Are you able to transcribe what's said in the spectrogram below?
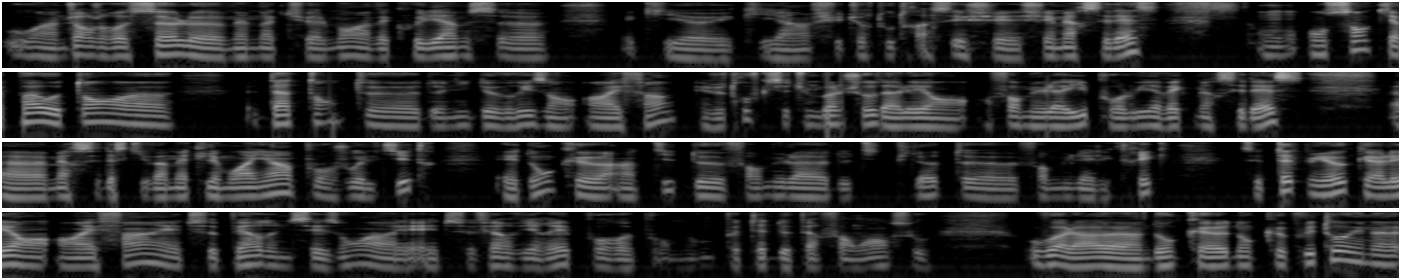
ou un George Russell euh, même actuellement avec Williams qui, qui a un futur tout tracé chez, chez Mercedes. On, on sent qu'il n'y a pas autant d'attente de Nick De Vries en, en, F1 et je trouve que c'est une bonne chose d'aller en, en Formula I pour lui avec Mercedes. Mercedes qui va mettre les moyens pour jouer le titre et donc un titre de Formula de titre pilote Formule électrique c'est peut-être mieux qu'aller en, F1 et de se perdre une saison et de se faire virer pour pour peut-être de performance ou, ou voilà donc euh, donc plutôt une,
